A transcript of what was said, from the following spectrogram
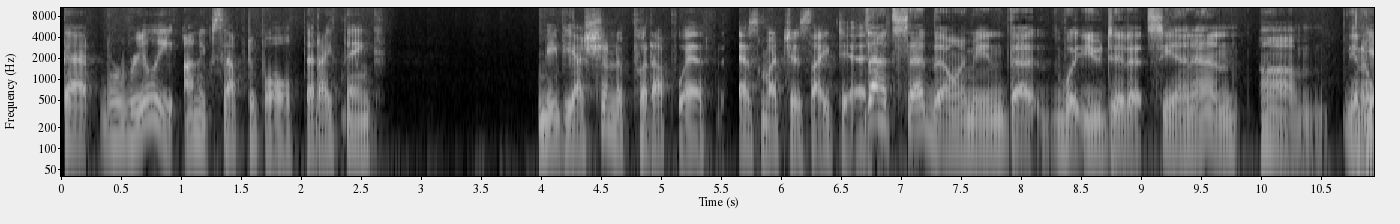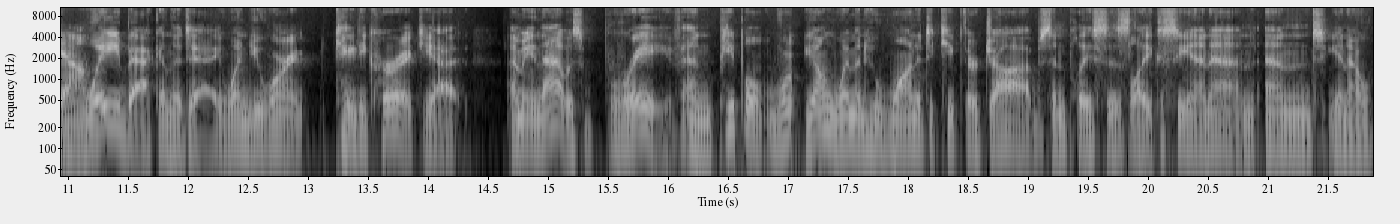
that were really unacceptable. That I think maybe I shouldn't have put up with as much as I did. That said, though, I mean that what you did at CNN, um, you know, Yeah. way back in the day when you weren't Katie Couric yet. I mean, that was brave, and people, young women who wanted to keep their jobs in places like CNN and you know,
